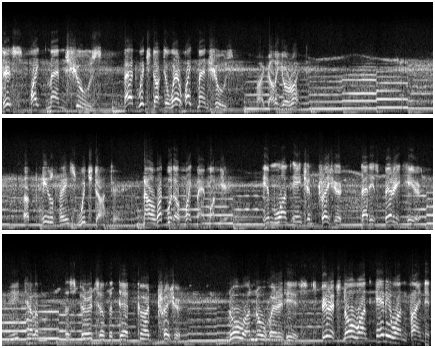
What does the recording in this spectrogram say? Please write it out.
This white man's shoes. Bad witch doctor wear white man shoes. By golly, you're right. A pale-faced witch doctor. Now, what would a white man want here? Him want ancient treasure that is buried here. Me tell him the spirits of the dead guard treasure. No one know where it is. Spirits no want anyone find it.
